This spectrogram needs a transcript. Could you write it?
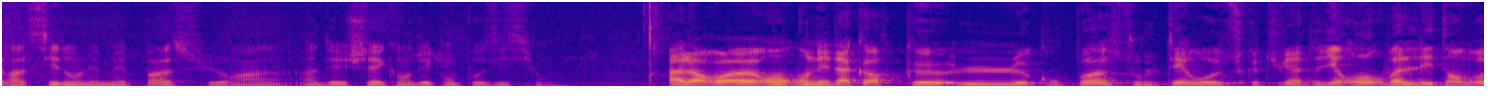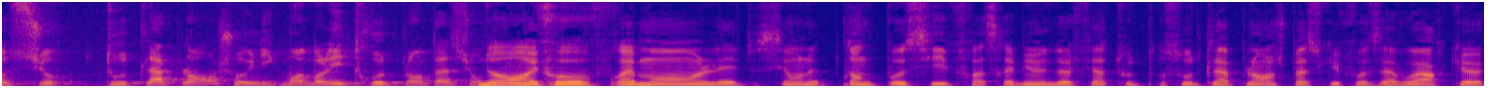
racines on les met pas sur un, un déchet qu'en décomposition. Alors, euh, on, est d'accord que le compost ou le terreau, ce que tu viens de dire, on va l'étendre sur toute la planche ou uniquement dans les trous de plantation? Non, il faut vraiment, si on, tant que possible, ce serait mieux de le faire tout, toute la planche parce qu'il faut savoir que,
